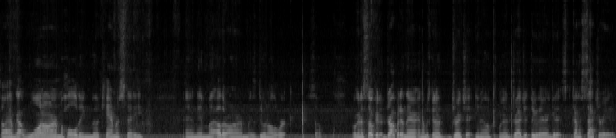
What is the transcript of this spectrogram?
Sorry, I've got one arm holding the camera steady, and then my other arm is doing all the work. So we're gonna soak it, drop it in there, and I'm just gonna drench it. You know, we're gonna dredge it through there and get it kind of saturated.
